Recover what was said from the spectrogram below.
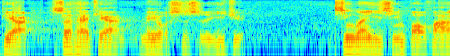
第二，涉台提案没有事实依据。新冠疫情爆发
